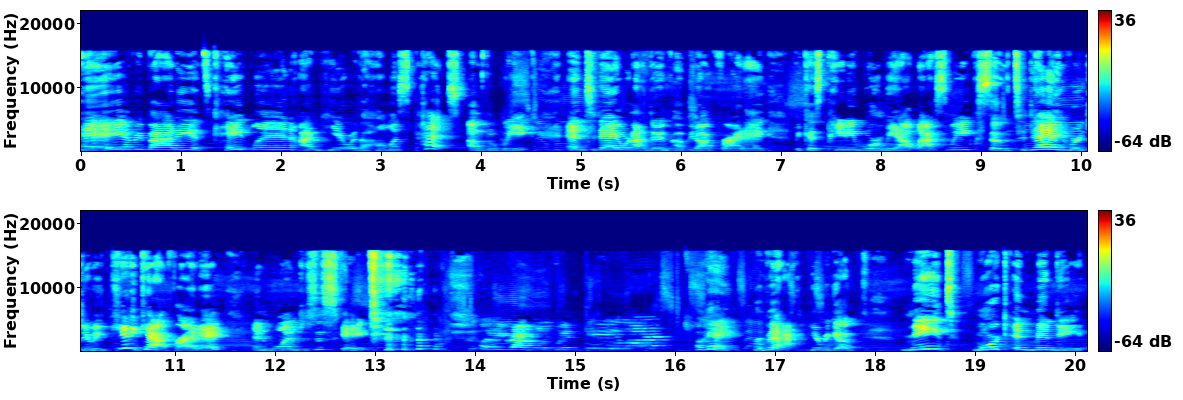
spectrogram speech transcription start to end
Hey everybody, it's Kaitlyn. I'm here with the homeless pets of the week. And today we're not doing Puppy Dog Friday because Petey wore me out last week. So today we're doing Kitty Cat Friday and one just escaped. Let me grab one quick. Okay, we're back. Here we go. Meet Mork and Mindy.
